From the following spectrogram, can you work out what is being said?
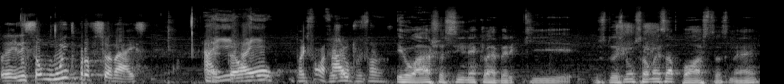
eles são muito profissionais. Aí, Então, aí. Pode falar, Feijão, aí- por favor. Eu acho assim, né, Kleber, que os dois não são mais apostas, né?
